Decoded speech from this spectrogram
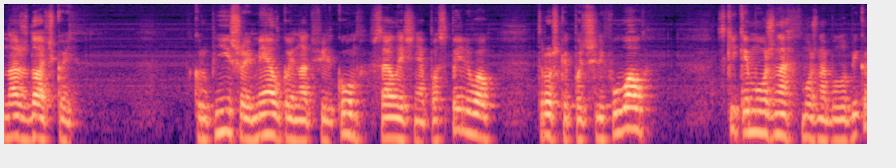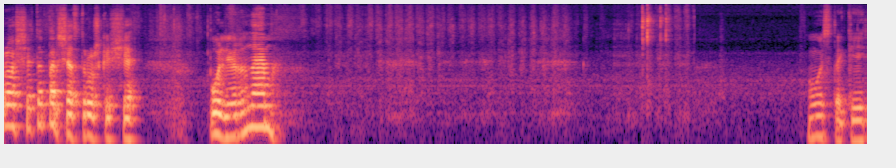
Наждачкою крупнішою, мелкою над фільком, все лишнє поспилював, трошки підшліфував, скільки можна, можна було б і краще. Тепер зараз трошки ще полірнем. Ось такий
